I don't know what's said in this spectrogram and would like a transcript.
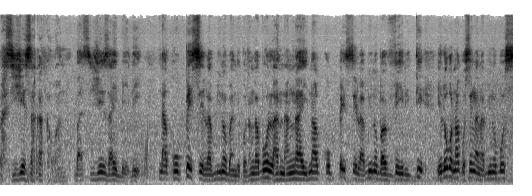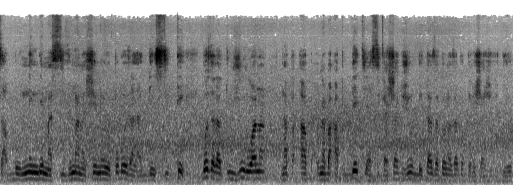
basije eza kaka wana basije eza ebele nakopesela bino bandeko na ngai bolanda ngai nakopesela bino baverite eloko na kosenga na bino bosabone nde massivement na chaîne oyo mpo bozala desi te bozala toujours wana na, na ba update ya sika chaque jour de temps à temps naza ko télécharge vidéo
